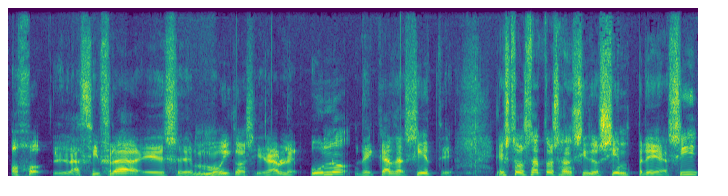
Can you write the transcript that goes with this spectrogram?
Ojo, la cifra es eh, muy considerable, uno de cada siete. ¿Estos datos han sido siempre así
